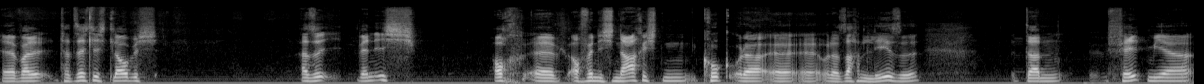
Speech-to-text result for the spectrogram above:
äh, weil tatsächlich glaube ich, also wenn ich auch, äh, auch wenn ich Nachrichten gucke oder, äh, äh, oder Sachen lese, dann fällt mir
